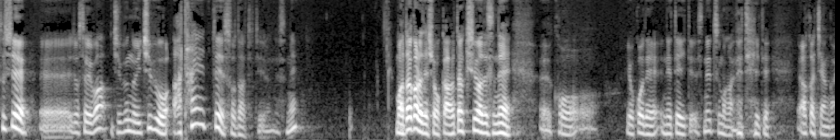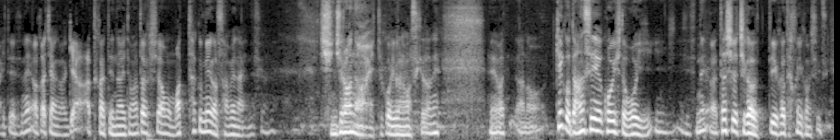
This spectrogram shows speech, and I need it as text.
そして、えー、女性は自分の一部を与えて育てているんですね。まあ、だからでしょうか、私はですね、こう、横で寝ていてですね、妻が寝ていて、赤ちゃんがいてですね、赤ちゃんがギャーとかって泣いて私はもう全く目が覚めないんですよね。信じられないってこう言われますけどね。えー、あの結構男性がこういう人多いですね。私は違うっていう方もいいかもしれないです。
